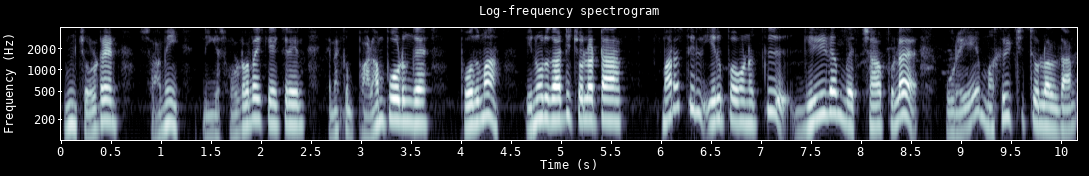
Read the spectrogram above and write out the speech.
ம் சொல்கிறேன் சாமி நீங்கள் சொல்கிறத கேட்குறேன் எனக்கு பழம் போடுங்க. போதுமா? இன்னொரு தாட்டி சொல்லட்டா? மரத்தில் இருப்பவனுக்கு கிரீடம் வச்சாப்புல ஒரே மகிழ்ச்சி துள்ளல்தான்.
